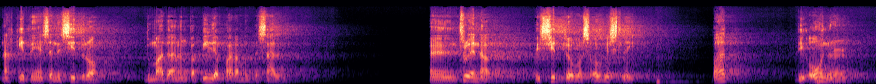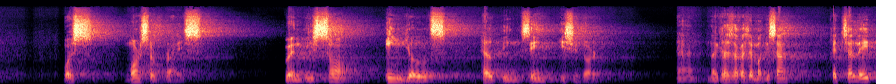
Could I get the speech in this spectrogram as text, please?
nakita niya sa Isidro, dumadaan ng kapilya para magdasal. And true enough, Isidro was always late. But the owner was more surprised when he saw angels helping Saint Isidore. Yan. Nagsasaka siya mag-isa. Kahit siya late,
